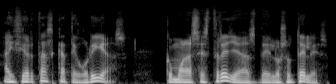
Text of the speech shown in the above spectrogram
hay ciertas categorías, como las estrellas de los hoteles.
